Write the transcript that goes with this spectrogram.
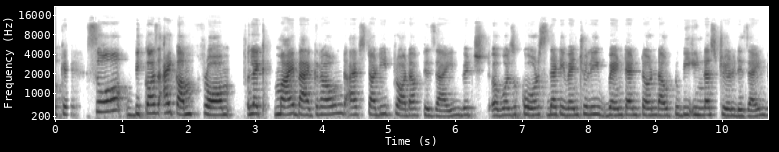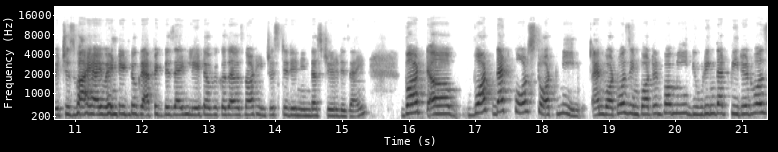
okay. So because i come from like my background i've studied product design which uh, was a course that eventually went and turned out to be industrial design which is why i went into graphic design later because i was not interested in industrial design. But uh, what that course taught me and what was important for me during that period was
